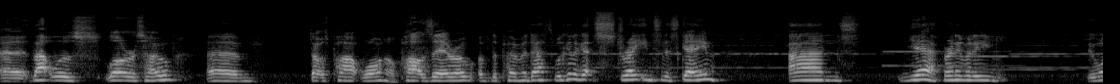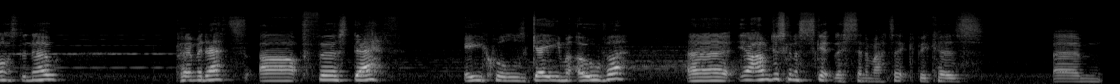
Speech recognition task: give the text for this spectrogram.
Uh, that was Lara's home. Um, that was part one or part zero of the permadeath. We're gonna get straight into this game, and yeah, for anybody who wants to know, permadeaths are first death equals game over. Uh, yeah, I'm just gonna skip this cinematic because um,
